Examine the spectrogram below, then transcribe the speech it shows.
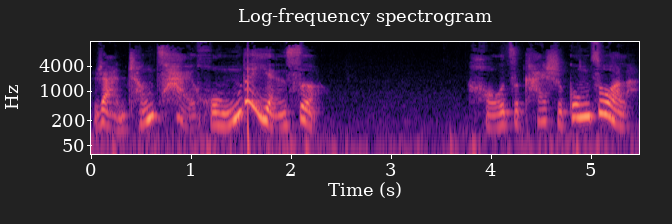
染成彩虹的颜色。”猴子开始工作了。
